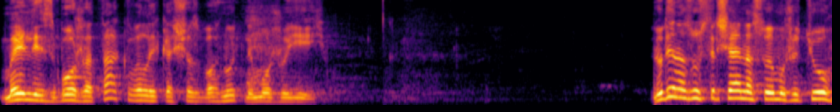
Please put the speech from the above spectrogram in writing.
милість Божа так велика, що збагнуть не можу їй. Людина зустрічає на своєму життю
